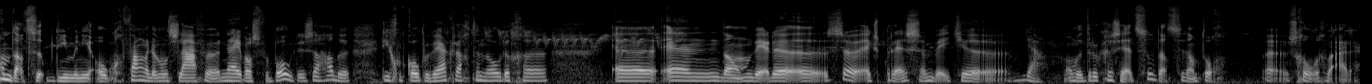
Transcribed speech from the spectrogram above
omdat ze op die manier ook gevangenen, want slavernij was verboden. Ze hadden die goedkope werkkrachten nodig. Uh, en dan werden uh, ze expres een beetje ja, onder druk gezet, zodat ze dan toch schuldig waren.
